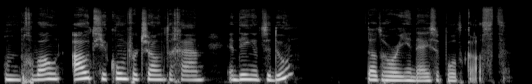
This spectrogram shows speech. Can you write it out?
om gewoon uit je comfortzone te gaan en dingen te doen, dat hoor je in deze podcast.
